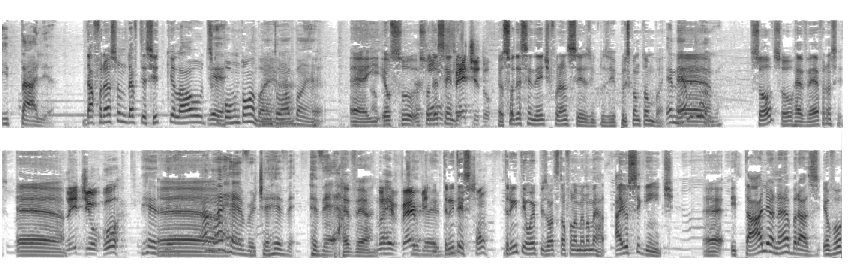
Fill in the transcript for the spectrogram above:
Itália. Da França não deve ter sido, porque lá o, diz que É, o povo não toma banho. não toma né? banho. É, É, e eu sou, eu sou Bom descendente. fétido. Eu sou descendente francês, inclusive, por isso que eu não tomo banho. É mesmo, Diogo? Sou, sou, Revé é francês. É. Lei Diogo? Rever. É. Ah, não é Revert, é Rever. Rever. Rever. Não é reverb? Reverb. 30, Som? 31 episódios estão falando meu nome errado. Aí o seguinte. É, Itália, né? Brasil. Eu vou.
